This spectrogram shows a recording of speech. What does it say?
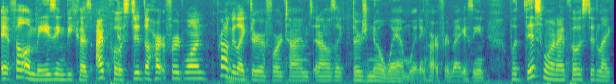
it felt amazing because I posted the Hartford one probably like three or four times, and I was like, "There's no way I'm winning Hartford Magazine." But this one I posted like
